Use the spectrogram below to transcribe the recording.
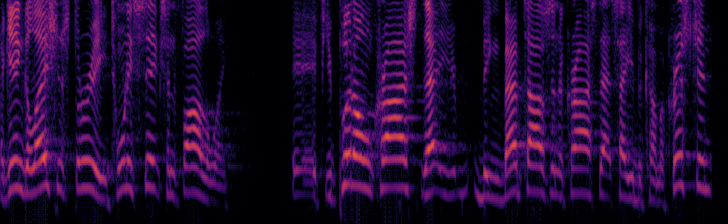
Again, Galatians 3 26 and following. If you put on Christ, that you're being baptized into Christ, that's how you become a Christian.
